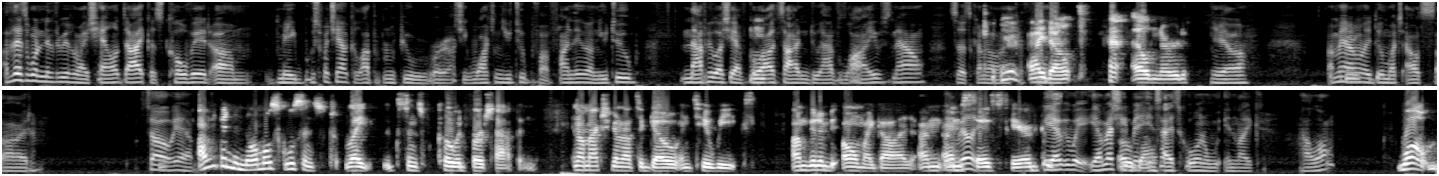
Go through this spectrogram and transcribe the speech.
I think that's one of the reasons my channel died because COVID um made boost my channel. 'cause a lot of people, were actually watching YouTube, fi- finding things on YouTube. Now people actually have to go Mm. outside and do have lives now, so it's kind of like I don't. L nerd. Yeah, I mean I don't Mm. really do much outside. So yeah, I haven't been to normal school since like since COVID first happened, and I'm actually gonna have to go in two weeks. I'm gonna be. Oh my god, I'm Wait, I'm really? so scared. wait, yeah, wait, yeah, I'm actually Oh, been God. inside school in, in like how long? Well,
